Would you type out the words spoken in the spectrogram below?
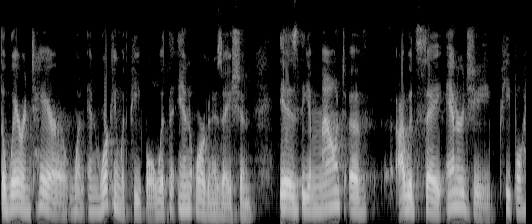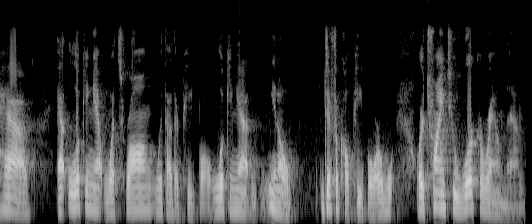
the wear and tear when and working with people within organization is the amount of I would say energy people have at looking at what's wrong with other people, looking at you know difficult people, or or trying to work around them,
